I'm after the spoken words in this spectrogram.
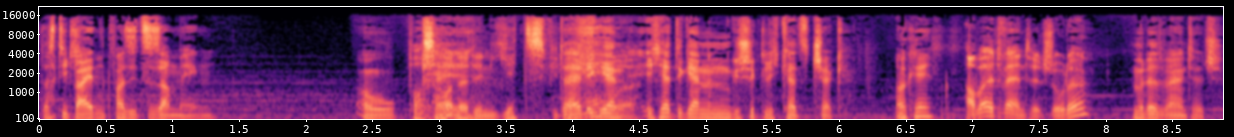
dass die beiden quasi zusammenhängen. Okay. Was hat er denn jetzt wieder Da hätte gern, ich hätte gerne einen Geschicklichkeitscheck. Okay. Aber Advantage, oder? Mit Advantage.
